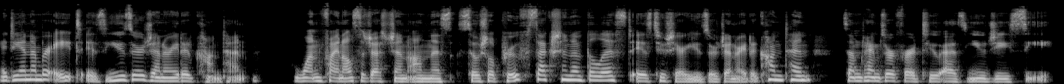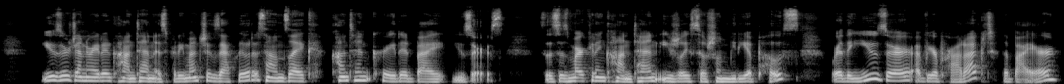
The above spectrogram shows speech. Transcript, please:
Idea number eight is user generated content. One final suggestion on this social proof section of the list is to share user generated content, sometimes referred to as UGC. User generated content is pretty much exactly what it sounds like content created by users. So, this is marketing content, usually social media posts, where the user of your product, the buyer,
